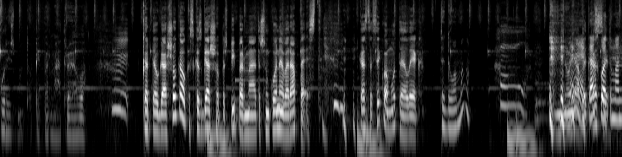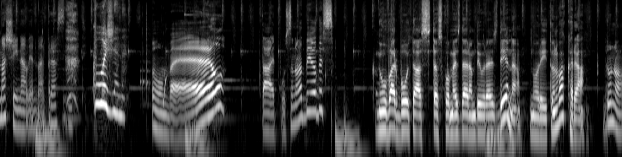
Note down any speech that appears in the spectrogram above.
Kur izmanto piparmētru ēlu? Kad tev garšo kaut kas, kas garšo pēc piparmētras un ko nevar apēst. Kas tas ir, ko mutē liek? Tu domā? Nu, jā, Nē, bet tas, kas ko ir? tu man mašīnā vienmēr prasi. Kožana. Un vēl tā ir puse no atbildes. Nu, varbūt tās, tas, ko mēs darām divreiz dienā, no rīta un vakarā. Bruno,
